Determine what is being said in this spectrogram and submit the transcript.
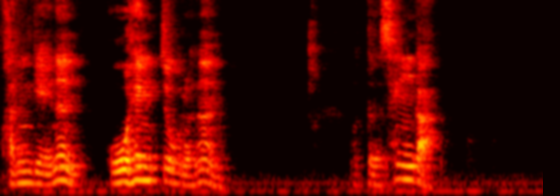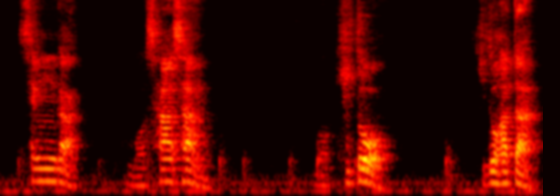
관계는 오행적으로는 어떤 생각, 생각, 뭐 사상, 뭐 기도, 기도하다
